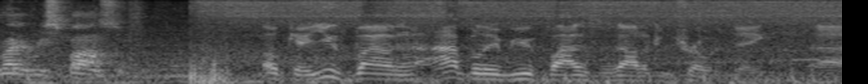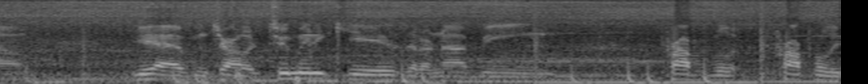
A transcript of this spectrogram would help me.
run it responsible. Okay, youth violence. I believe youth violence is out of control today. Um, you have in Charlotte too many kids that are not being properly properly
